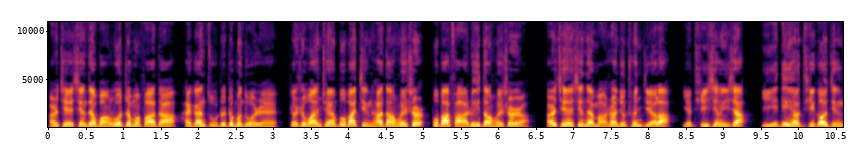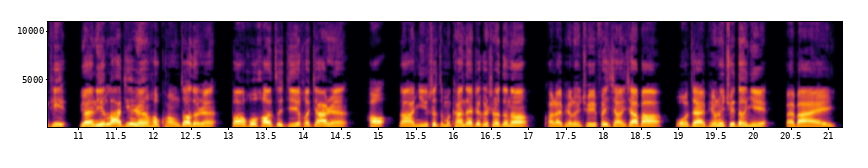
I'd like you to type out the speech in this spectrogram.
而且现在网络这么发达，还敢组织这么多人，这是完全不把警察当回事儿，不把法律当回事儿啊！而且现在马上就春节了，也提醒一下，一定要提高警惕，远离垃圾人和狂躁的人。保护好自己和家人。好，那你是怎么看待这个事儿的呢？快来评论区分享一下吧，我在评论区等你，拜拜。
